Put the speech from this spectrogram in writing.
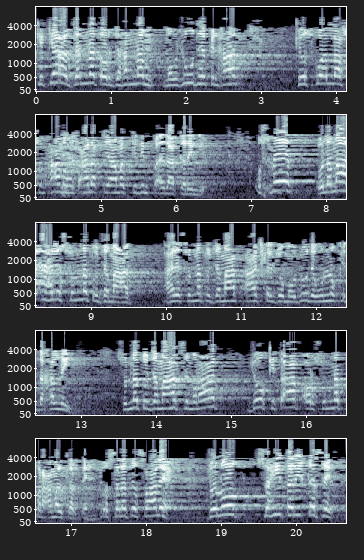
کہ کیا جنت اور جہنم موجود ہے فی الحال کہ اس کو اللہ سبحانہ و تعالیٰ قیامت کے دن پیدا کریں گے۔ اس میں علماء اہل سنت و جماعت، اہل سنت و جماعت آج کل جو موجود ہے ان لوگ کی دخل نہیں۔ سنت و جماعت سے مراد جو کتاب اور سنت پر عمل کرتے ہیں، جو صلط صالح، جو لوگ صحیح طریقے سے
